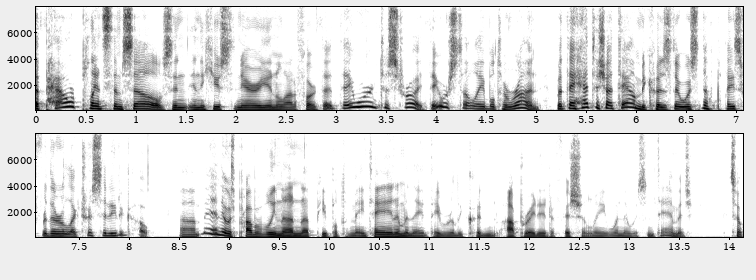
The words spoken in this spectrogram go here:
the power plants themselves in, in the Houston area and a lot of Florida, they weren't destroyed. They were still able to run, but they had to shut down because there was no place for their electricity to go. Um, and there was probably not enough people to maintain them, and they, they really couldn't operate it efficiently when there was some damage. So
